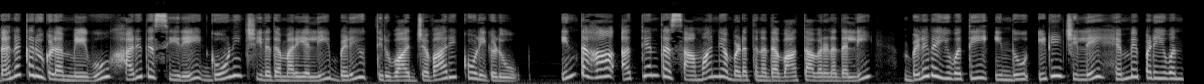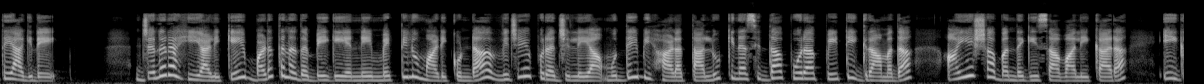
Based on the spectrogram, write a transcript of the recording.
ದನಕರುಗಳ ಮೇವು, ಹರಿದ ಸೀರೆ ಗೋಣಿಚೀಲದ ಮರೆಯಲ್ಲಿ ಬೆಳೆಯುತ್ತಿರುವ ಜವಾರಿ ಕೋಳಿಗಳು. ಇಂತಹ ಅತ್ಯಂತ ಸಾಮಾನ್ಯ ಬಡತನದ ವಾತಾವರಣದಲ್ಲಿ ಬೆಳೆದ ಯುವತಿ ಇಂದು ಇಡೀ ಜಿಲ್ಲೆ ಹೆಮ್ಮೆ ಪಡೆಯುವಂತೆಯಾಗಿದೆ. ಜನರ ಹೀಯಾಳಿಕೆ, ಬಡತನದ ಬೇಗೆಯನ್ನೇ ಮೆಟ್ಟಿಲು ಮಾಡಿಕೊಂಡ ವಿಜಯಪುರ ಜಿಲ್ಲೆಯ ಮುದ್ದೇಬಿಹಾಳ ತಾಲೂಕಿನ ಸಿದ್ದಾಪುರ ಪಿಟಿ ಗ್ರಾಮದ ಆಯೇಷಾ ಬಂದಗಿ ಸಾವಾಲಿಕಾರ ಈಗ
